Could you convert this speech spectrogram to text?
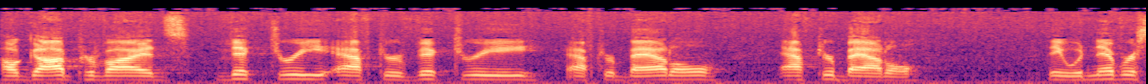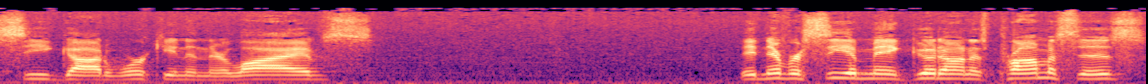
how God provides victory after victory after battle after battle. They would never see God working in their lives. They'd never see Him make good on His promises.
